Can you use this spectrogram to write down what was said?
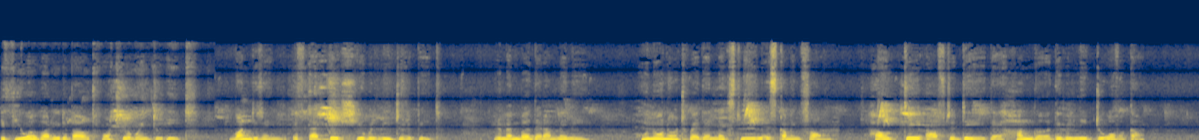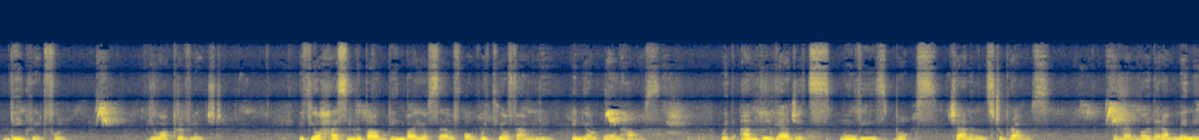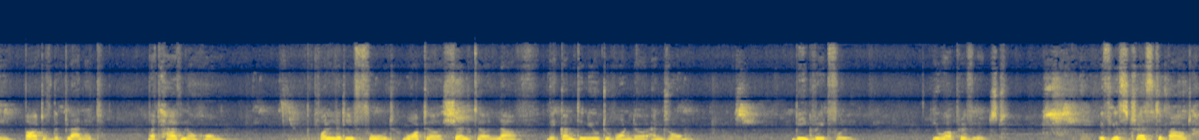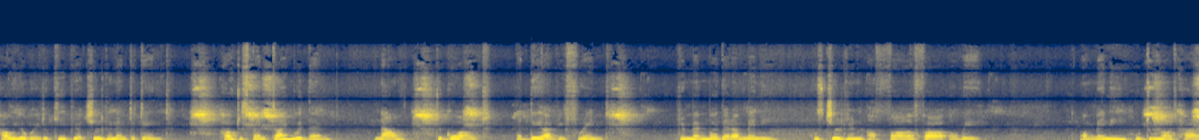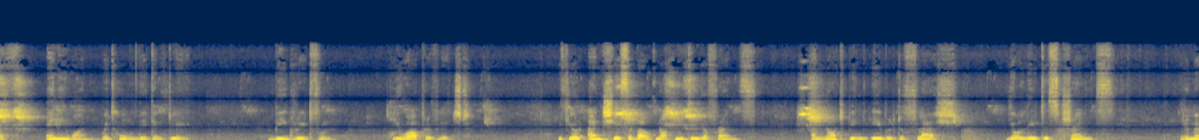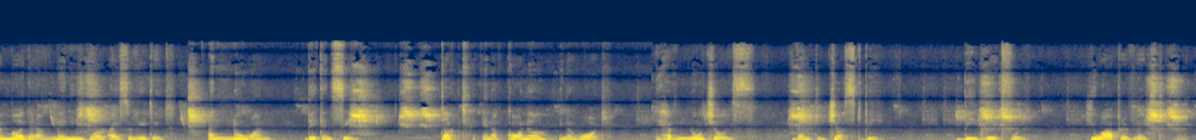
If you are worried about what you're going to eat, wondering if that dish you will need to repeat, remember there are many who know not where their next meal is coming from, how day after day their hunger they will need to overcome. Be grateful. You are privileged. If you're hassled about being by yourself or with your family in your own house, with ample gadgets, movies, books, channels to browse, remember there are many part of the planet but have no home. For little food, water, shelter, love, they continue to wander and roam. Be grateful. You are privileged. If you're stressed about how you're going to keep your children entertained, how to spend time with them, now to go out, that they are refrained. Remember, there are many whose children are far, far away, or many who do not have anyone with whom they can play. Be grateful. You are privileged. If you're anxious about not meeting your friends and not being able to flash your latest trends, remember there are many who are isolated and no one they can see. Tucked in a corner in a ward, they have no choice than to just be. Be grateful. You are privileged.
